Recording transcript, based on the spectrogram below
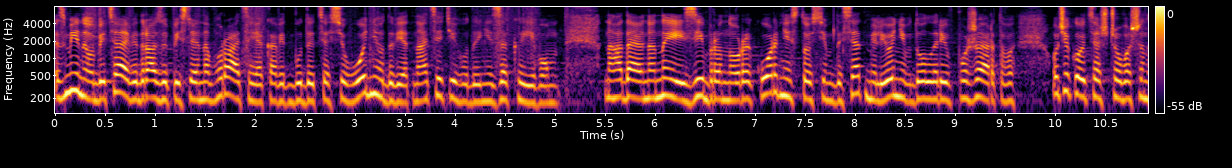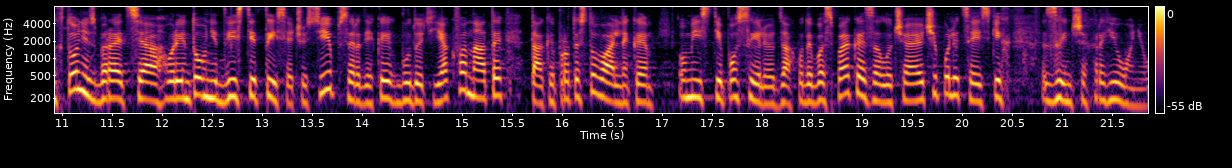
Зміни обіцяє відразу після інавгурації, яка відбудеться сьогодні о 19-й годині за Києвом. Нагадаю, на неї зібрано рекордні 170 мільйонів доларів пожертв. Очікується, що в Вашингтоні збереться орієнтовні 200 тисяч осіб, серед яких будуть як фанати, так і протестувальники. У місті посилюють заходи безпеки, залучаючи поліцейських з інших регіонів.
